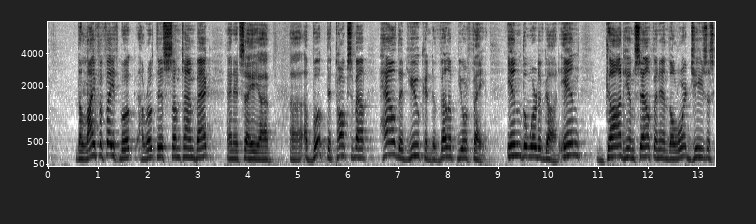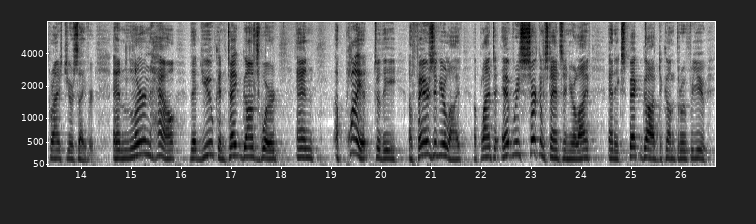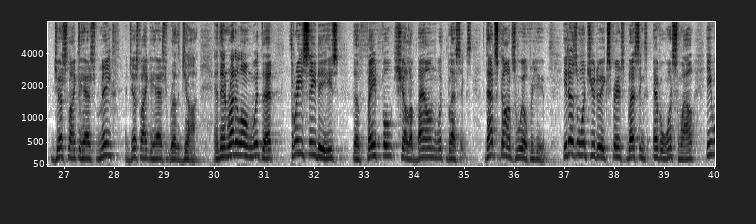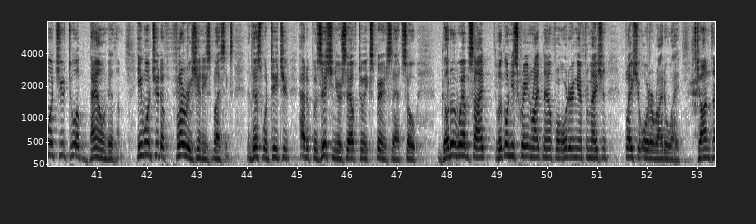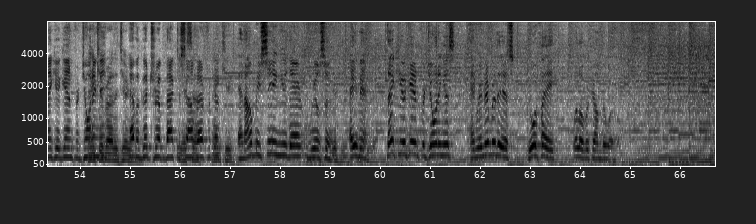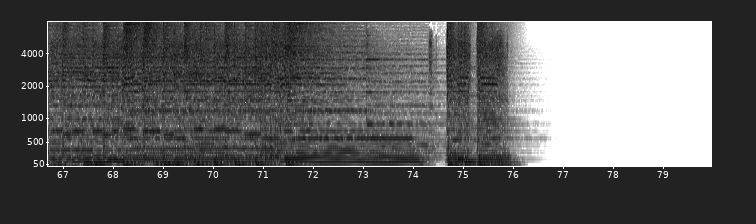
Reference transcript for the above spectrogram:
the Life of Faith book. I wrote this some time back, and it's a, uh, uh, a book that talks about how that you can develop your faith in the Word of God, in God Himself, and in the Lord Jesus Christ, your Savior. And learn how that you can take God's Word and apply it to the affairs of your life, apply it to every circumstance in your life, and expect God to come through for you, just like He has for me and just like He has for Brother John. And then, right along with that, three CDs The Faithful Shall Abound with Blessings. That's God's will for you. He doesn't want you to experience blessings every once in a while. He wants you to abound in them. He wants you to flourish in His blessings. And this will teach you how to position yourself to experience that. So go to the website, look on your screen right now for ordering information, place your order right away. John, thank you again for joining Thank you. Brother Jerry. Have a good trip back to Yes, South sir. Africa. Thank you. And I'll be seeing you there real soon. Yes. Amen. Thank you. Thank you again for joining us. And remember this your faith will overcome the world.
